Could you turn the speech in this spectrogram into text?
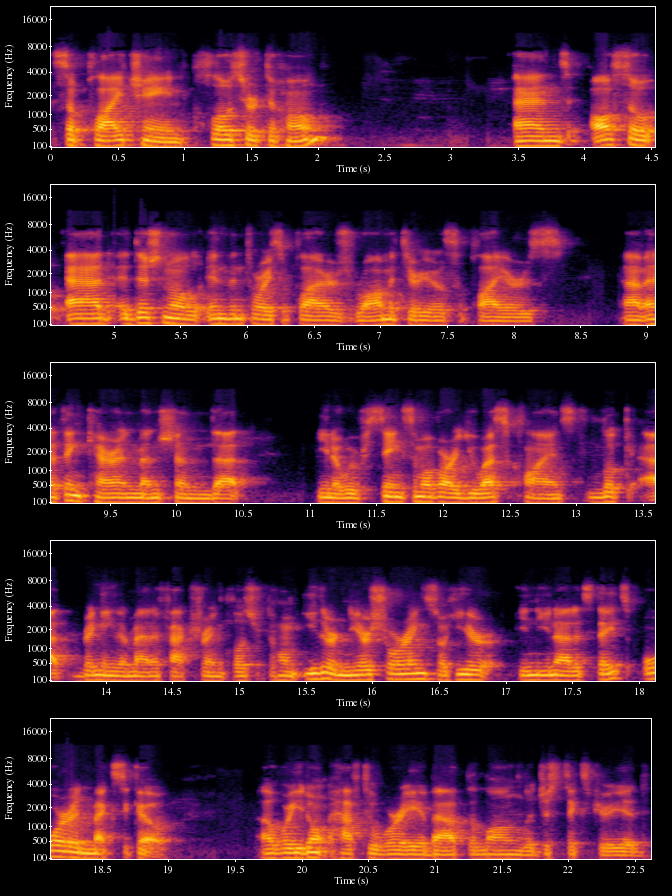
supply chain closer to home and also add additional inventory suppliers, raw material suppliers. Um, and I think Karen mentioned that you know we're seeing some of our U.S. clients look at bringing their manufacturing closer to home, either nearshoring, so here in the United States, or in Mexico, uh, where you don't have to worry about the long logistics period,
